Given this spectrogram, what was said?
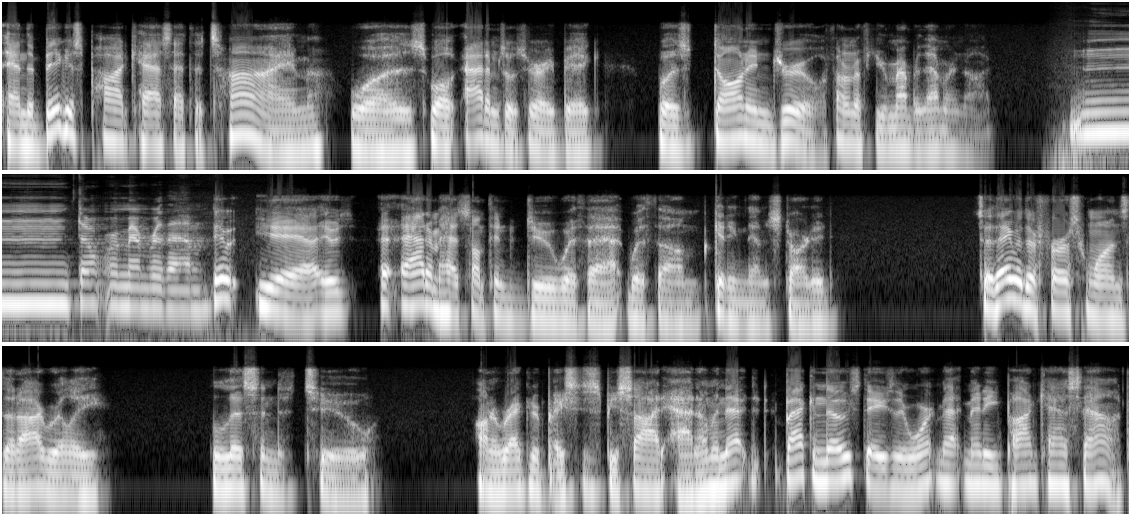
And the biggest podcast at the time was well, Adams was very big. Was Dawn and Drew. I don't know if you remember them or not. Mm, don't remember them. It, yeah, it was. Adam had something to do with that, with um, getting them started. So they were the first ones that I really listened to on a regular basis beside Adam. And that back in those days, there weren't that many podcasts out.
